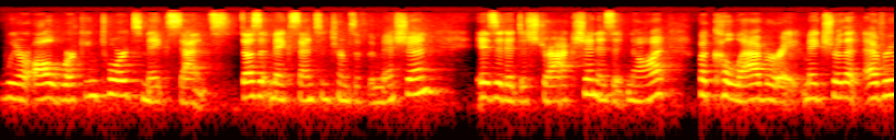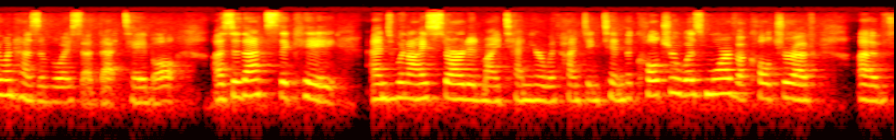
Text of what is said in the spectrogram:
we are all working towards makes sense. Does it make sense in terms of the mission? Is it a distraction? Is it not? But collaborate, make sure that everyone has a voice at that table. Uh, so that's the key. And when I started my tenure with Huntington, the culture was more of a culture of, of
